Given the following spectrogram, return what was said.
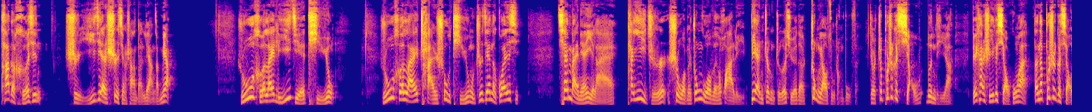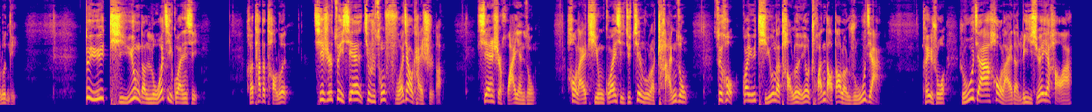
它的核心是一件事情上的两个面如何来理解体用？如何来阐述体用之间的关系？千百年以来，它一直是我们中国文化里辩证哲学的重要组成部分。就这不是个小论题啊！别看是一个小公案，但它不是个小论题。对于体用的逻辑关系和它的讨论，其实最先就是从佛教开始的。先是华严宗，后来体用关系就进入了禅宗。最后，关于体用的讨论又传导到了儒家。可以说，儒家后来的理学也好啊，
